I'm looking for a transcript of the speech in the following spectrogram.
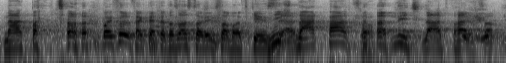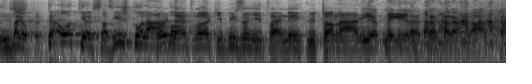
Nátpálca? Majd fölfekteted az asztalra, hogy szabad kézzel. Nincs nátpálca? Nincs nátpálca. Na jó, te ott jössz az iskolába. Hogy lehet valaki bizonyítvány nélkül tanár, ilyet még életemben nem láttam.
